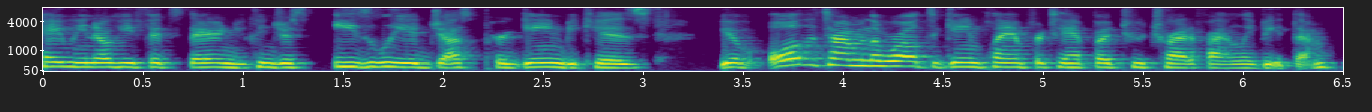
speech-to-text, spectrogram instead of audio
hey, we know he fits there. And you can just easily adjust per game because you have all the time in the world to game plan for Tampa to try to finally beat them.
